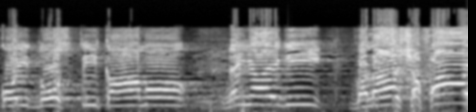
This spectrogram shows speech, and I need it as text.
کوئی دوستی کام نہیں آئے گی۔ ولا شفا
